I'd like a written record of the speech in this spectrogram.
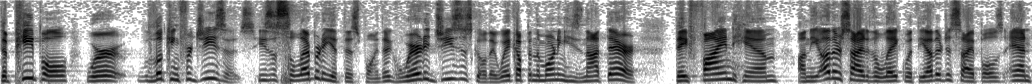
the people were looking for Jesus. He's a celebrity at this point. Like, where did Jesus go? They wake up in the morning, he's not there. They find him on the other side of the lake with the other disciples, and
